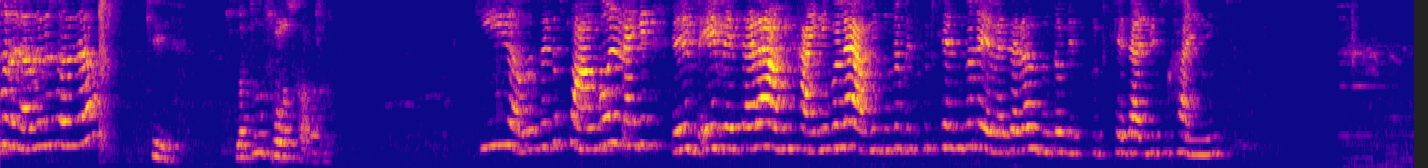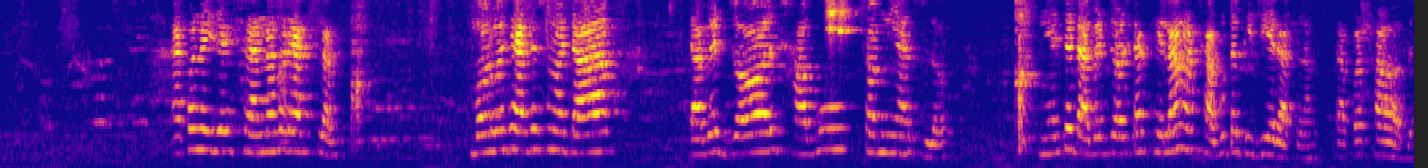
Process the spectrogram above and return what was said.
সরে যাও ওদিকে সরে যাও। কি? নতুন সংস্করণ কি অবস্থা? একটু পাগল নাকি? এই- বেচারা আমি খাইনি বলে আমি দুটো বিস্কুট খেয়েছি বলে এই বেচারাও দুটো বিস্কুট খেয়েছে আর কিছু খাইনি এখন এই যে রান্নাঘরে আসলাম। বড় মাসে আসার সময় ডাব ডাবের জল সাবু সব নিয়ে আসলো। নিয়ে এসে ডাবের জলটা খেলাম আর সাবুটা ভিজিয়ে রাখলাম, তারপর খাওয়া হবে।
